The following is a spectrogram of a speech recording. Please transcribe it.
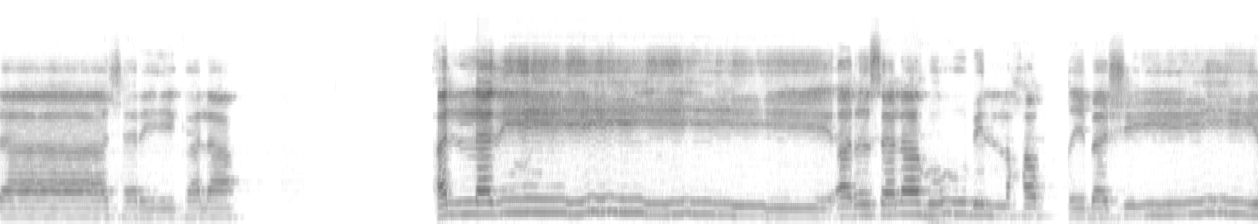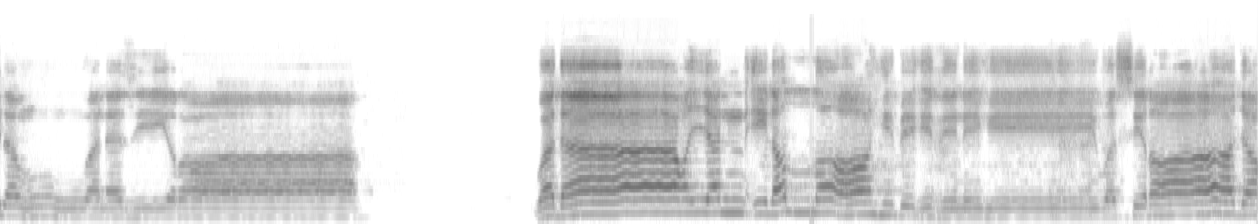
لا شريك له. الذي أرسله بالحق بشيرا ونذيرا. وداعيا إلى الله بإذنه وسراجا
